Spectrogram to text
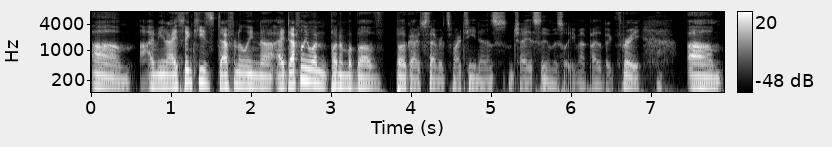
Um, I mean, I think he's definitely not. I definitely wouldn't put him above Bogaerts, Devers, Martinez, which I assume is what you meant by the big three. Um,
